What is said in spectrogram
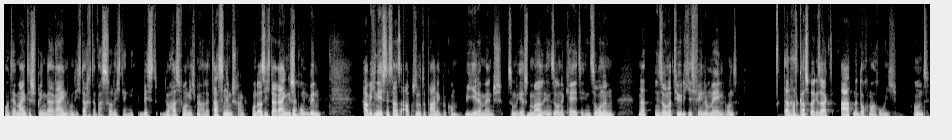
und er meinte, spring da rein. Und ich dachte, was soll ich denn? Bist, du hast wohl nicht mehr alle Tassen im Schrank. Und als ich da reingesprungen bin, habe ich in erster Instanz absolute Panik bekommen, wie jeder Mensch zum ersten Mal mhm. in so eine Kälte, in so, einen, in so ein natürliches Phänomen. Und dann hat Kasper gesagt, atme doch mal ruhig. Und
